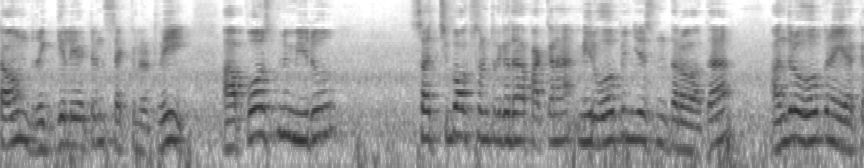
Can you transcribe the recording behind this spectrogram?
town regulating secretary. ఆ పోస్ట్ని మీరు సర్చ్ బాక్స్ ఉంటుంది కదా పక్కన మీరు ఓపెన్ చేసిన తర్వాత అందులో ఓపెన్ అయ్యాక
